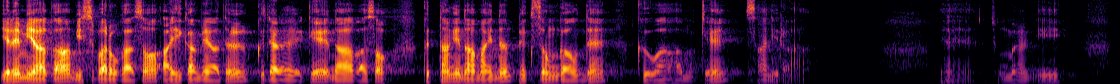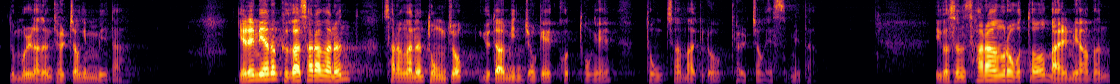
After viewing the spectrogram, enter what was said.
예레미야가 미스바로 가서 아이감의 아들 그다라에게 나아가서 그 땅에 남아 있는 백성 가운데 그와 함께 사니라. 예, 정말 이 눈물 나는 결정입니다. 예레미야는 그가 사랑하는 사랑하는 동족 유다 민족의 고통에 동참하기로 결정했습니다. 이것은 사랑으로부터 말미암은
